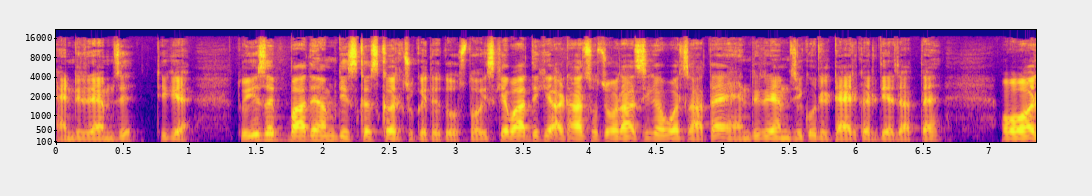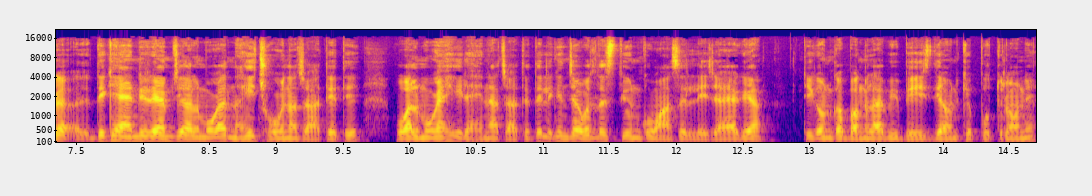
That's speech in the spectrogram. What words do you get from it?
हेनरी रैमजे ठीक है? तो ये सब बातें हम डिस्कस कर चुके थे दोस्तों। इसके बाद देखिए, अठारह सौ चौरासी का वर्ष आता है हैंनरी रैमजे को रिटायर कर दिया जाता है। और देखिए हैंनरी रैमजे अल्मोड़ा नहीं छोड़ना चाहते थे, वो अल्मोड़ा ही रहना चाहते थे, लेकिन ज़बरदस्ती उनको वहाँ से ले जाया गया। ठीक है, उनका बंगला भी भेज दिया उनके पुत्रों ने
